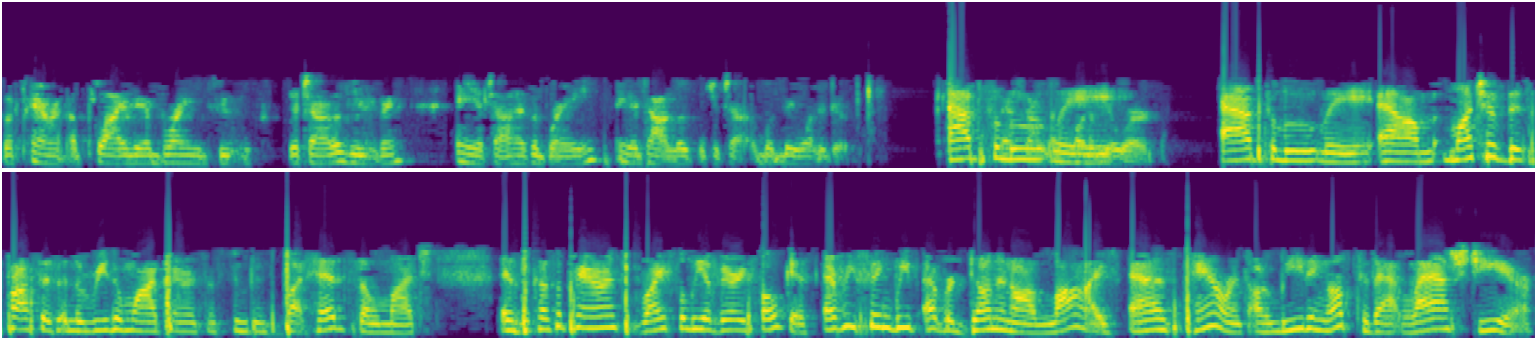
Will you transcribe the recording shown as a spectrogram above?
the parent apply their brain to the child is leaving, and your child has a brain, and your child knows what your child what they want to do. Absolutely. Absolutely. Um, much of this process and the reason why parents and students butt heads so much is because the parents rightfully are very focused. Everything we've ever done in our lives as parents are leading up to that last year.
